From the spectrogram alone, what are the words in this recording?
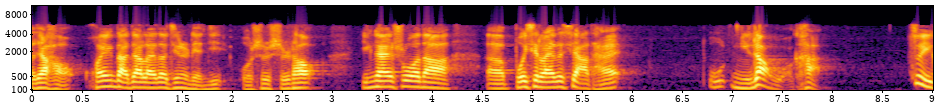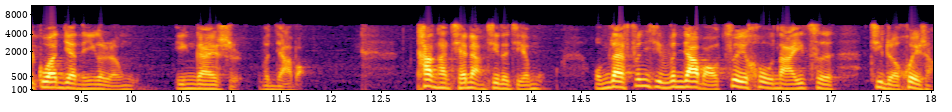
大家好，欢迎大家来到今日点击，我是石涛。应该说呢，呃，薄熙来的下台，我你让我看，最关键的一个人物应该是温家宝。看看前两期的节目，我们在分析温家宝最后那一次记者会上，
